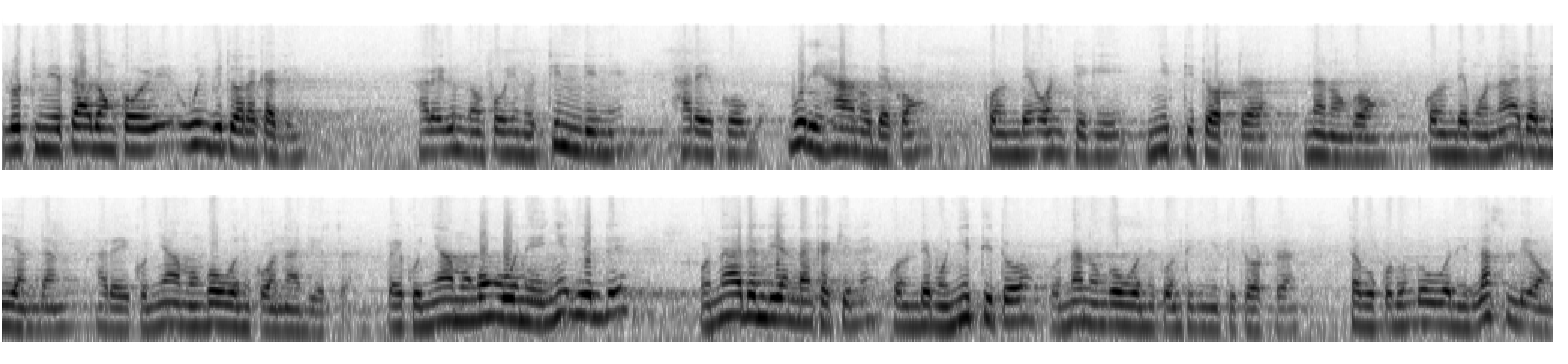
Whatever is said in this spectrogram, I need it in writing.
luttinirta ɗon ko wuyɓitora kadi haray ɗum ɗon fof hino tindini haray ko ɓuri hanude kon kon nde on tigi ñittitorta nano ngon. kono nde mo naada ndiyan ɗan haray ko ñaamo ngo woni ko o naadirta. Ɓay ko ñaamo ngon woni e ñeɗirde o naada ndiyan ɗan kakkine kono nde mo ñittito ko nano ngo woni ko on tigi ñittitorta saabu ko ɗum ɗo woni lasli on.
